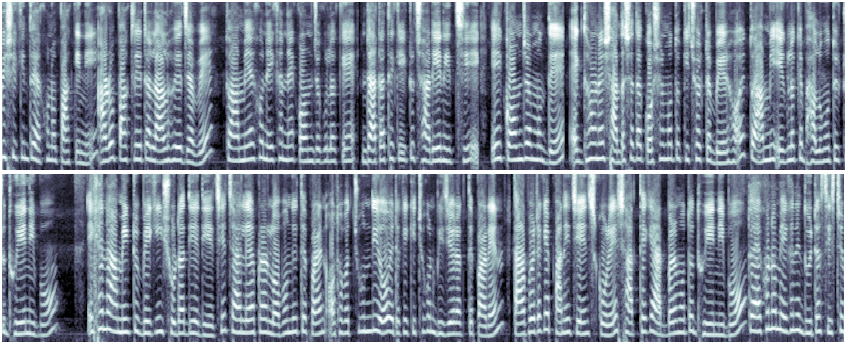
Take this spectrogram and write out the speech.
বেশি কিন্তু এখনও পাকেনি। আরও পাকলে এটা লাল হয়ে যাবে। তো আমি এখন এখানে করমজাগুলোকে ডাটা থেকে একটু ছাড়িয়ে নিচ্ছি। এই করমজার মধ্যে এক ধরনের সাদা সাদা কষের মতো কিছু একটা বের হয়। তো আমি এগুলোকে ভালো মতো একটু ধুয়ে নিব। এখানে আমি একটু বেকিং সোডা দিয়ে দিয়েছি। চাইলে আপনারা লবণ দিতে পারেন অথবা চুন দিয়েও এটাকে কিছুক্ষণ ভিজিয়ে রাখতে পারেন। তারপর এটাকে পানি চেঞ্জ করে সাত থেকে আটবারের মতো ধুয়ে নিব। তো এখন আমি এখানে দুইটা সিস্টেম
